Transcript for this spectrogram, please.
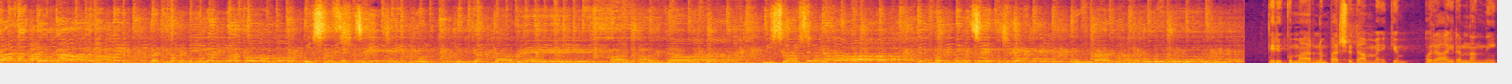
കാണാത്ത കാര്യം തിരുക്കുമാരനും പരിശുദ്ധ അമ്മയ്ക്കും ഒരായിരം നന്ദി.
